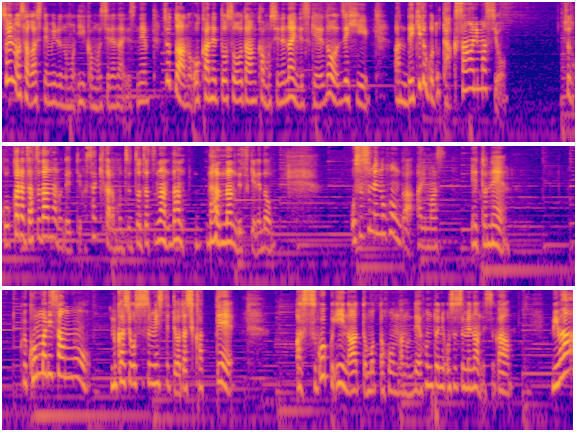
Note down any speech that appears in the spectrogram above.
そういうのを探してみるのもいいかもしれないですね。ちょっとあのお金と相談かもしれないんですけれど是非あのできることたくさんありますよ。ちょっとここから雑談なのでっていうかさっきからもうずっと雑談なんですけれどおすすめの本があります。えっとねこれこんまりさんも昔おすすめしてて私買ってあすごくいいなと思った本なので本当におすすめなんですが三輪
